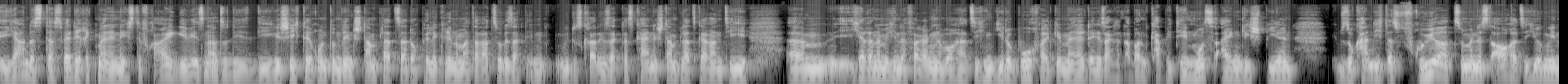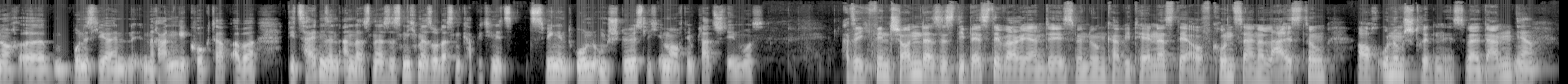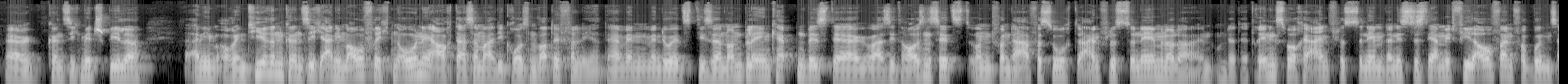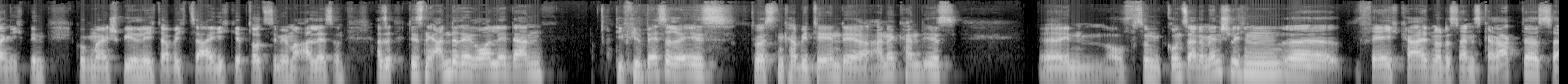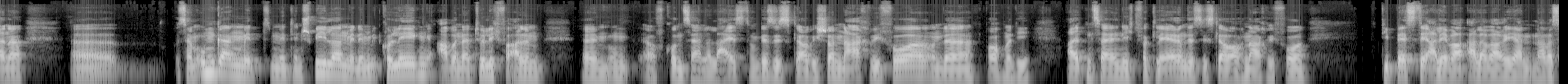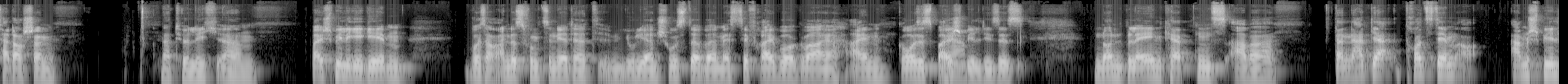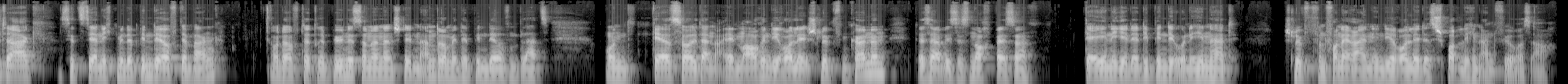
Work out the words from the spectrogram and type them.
Ja, das, das wäre direkt meine nächste Frage gewesen. Also die, die Geschichte rund um den Stammplatz, da hat doch Pellegrino Matarazzo gesagt, eben, wie du es gerade gesagt hast, keine Stammplatzgarantie. Ähm, ich erinnere mich, in der vergangenen Woche hat sich ein Guido Buchwald gemeldet, der gesagt hat, aber ein Kapitän muss eigentlich spielen. So kannte ich das früher zumindest auch, als ich irgendwie noch äh, Bundesliga in, in RAN geguckt habe. Aber die Zeiten sind anders. Ne? Es ist nicht mehr so, dass ein Kapitän jetzt zwingend unumstößlich immer auf dem Platz stehen muss. Also ich finde schon, dass es die beste Variante ist, wenn du einen Kapitän hast, der aufgrund seiner Leistung auch unumstritten ist, weil dann ja. äh, können sich Mitspieler an ihm orientieren, können sich an ihm aufrichten, ohne auch, dass er mal die großen Worte verliert. Ja, wenn, wenn du jetzt dieser Non-Playing Captain bist, der quasi draußen sitzt und von da versucht, Einfluss zu nehmen oder in, unter der Trainingswoche Einfluss zu nehmen, dann ist das ja mit viel Aufwand verbunden. Sagen, ich bin, guck mal, ich spiele nicht, aber ich zeige, ich gebe trotzdem immer alles. Und also das ist eine andere Rolle dann, die viel bessere ist, du hast einen Kapitän, der anerkannt ist, äh, in, auf so Grund seiner menschlichen äh, Fähigkeiten oder seines Charakters, seiner äh, seinem Umgang mit, mit den Spielern, mit den Kollegen, aber natürlich vor allem ähm, um, aufgrund seiner Leistung. Das ist, glaube ich, schon nach wie vor, und da braucht man die alten Zeilen nicht verklären, das ist, glaube ich, auch nach wie vor die beste aller, aller Varianten. Aber es hat auch schon natürlich ähm, Beispiele gegeben, wo es auch anders funktioniert hat. Julian Schuster beim SC Freiburg war ja ein großes Beispiel ja. dieses Non-Playing Captains, aber dann hat ja trotzdem am Spieltag sitzt er nicht mit der Binde auf der Bank oder auf der Tribüne, sondern dann steht ein anderer mit der Binde auf dem Platz. Und der soll dann eben auch in die Rolle schlüpfen können. Deshalb ist es noch besser, derjenige, der die Binde ohnehin hat, schlüpft von vornherein in die Rolle des sportlichen Anführers auch.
